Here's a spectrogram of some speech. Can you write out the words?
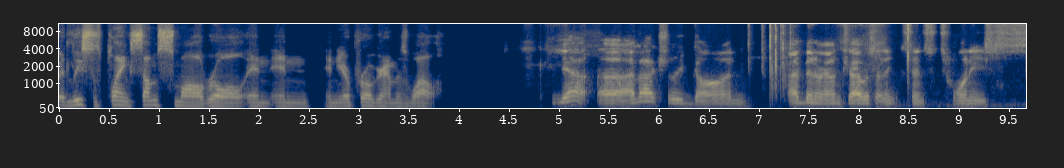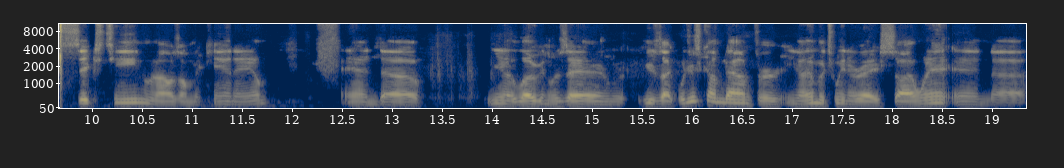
at least was playing some small role in in in your program as well. Yeah, uh, I've actually gone. I've been around Travis. I think since 2016 when I was on the Can Am, and uh, you know Logan was there, and he was like, "Well, just come down for you know in between a race." So I went, and uh,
